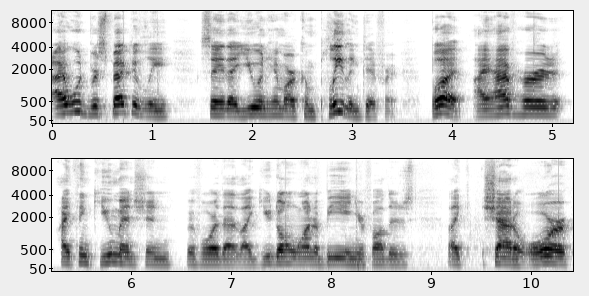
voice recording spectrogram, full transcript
I would respectively say that you and him are completely different. But I have heard I think you mentioned before that like you don't want to be in your father's like shadow or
